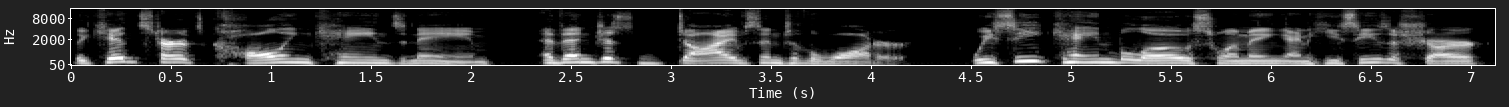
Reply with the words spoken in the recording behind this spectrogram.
the kid starts calling Kane's name and then just dives into the water. We see Kane below swimming and he sees a shark,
